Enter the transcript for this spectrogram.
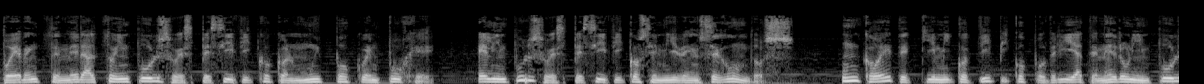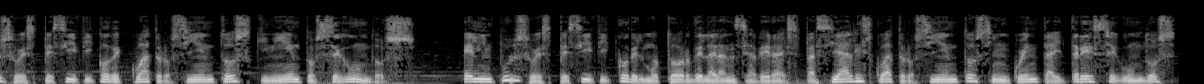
pueden tener alto impulso específico con muy poco empuje. El impulso específico se mide en segundos. Un cohete químico típico podría tener un impulso específico de 400-500 segundos. El impulso específico del motor de la lanzadera espacial es 453 segundos,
